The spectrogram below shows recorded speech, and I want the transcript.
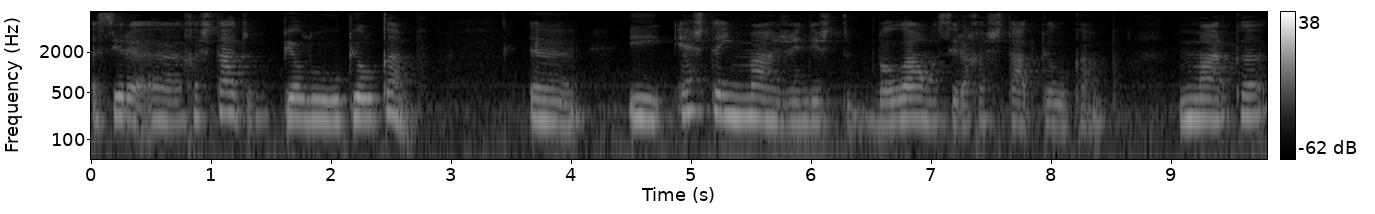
a ser arrastado pelo, pelo campo. e esta imagem deste balão a ser arrastado pelo campo marca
